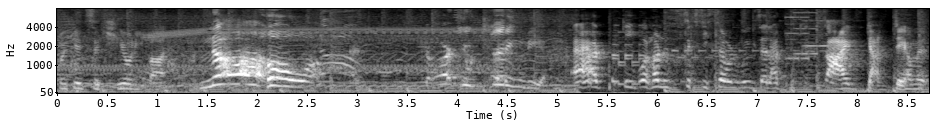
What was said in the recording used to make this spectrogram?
Freaking security bot. No! Are you kidding me? I have 167 rings and I died. God damn it.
